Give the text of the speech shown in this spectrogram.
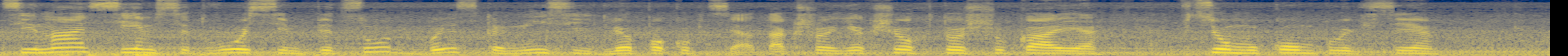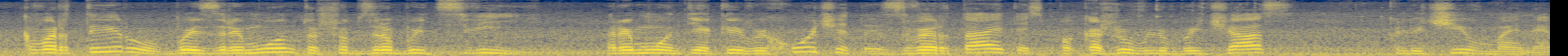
Ціна 78 500 без комісій для покупця. Так що, якщо хтось шукає в цьому комплексі квартиру без ремонту, щоб зробити свій ремонт, який ви хочете, звертайтесь, покажу в будь-який час. Ключі в мене.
